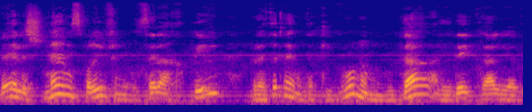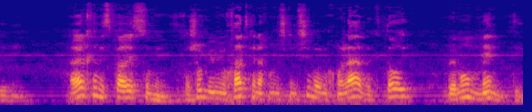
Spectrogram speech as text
ואלה שני המספרים שאני רוצה להכפיל ולתת להם את הכיוון המוגדר על ידי כלל יעדינים. הרי לכם מספר יישומים, זה חשוב במיוחד כי אנחנו משתמשים במכפלה הוקטורית במומנטים,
